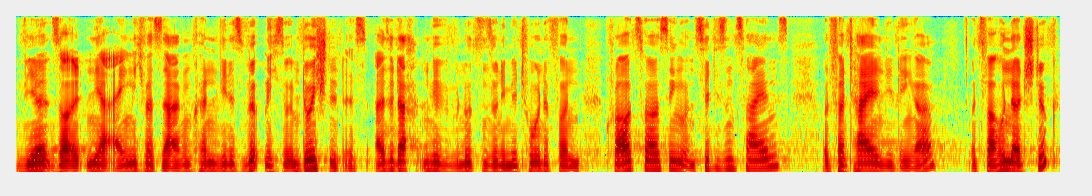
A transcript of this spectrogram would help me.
wir sollten ja eigentlich was sagen können, wie das wirklich so im Durchschnitt ist. Also dachten wir, wir benutzen so die Methode von Crowdsourcing und Citizen Science und verteilen die Dinger und zwar 100 Stück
